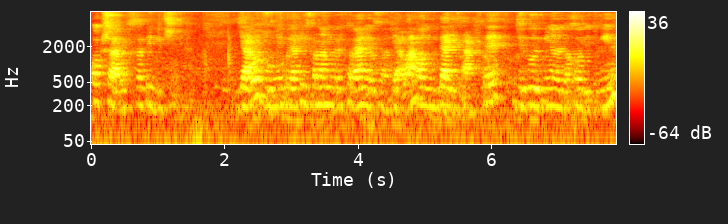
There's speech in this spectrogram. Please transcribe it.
obszarów strategicznych. Ja rozumiem, bo ja z panami dyrektorami rozmawiałam, oni mi dali kartę, gdzie były wymienione dochody gmin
